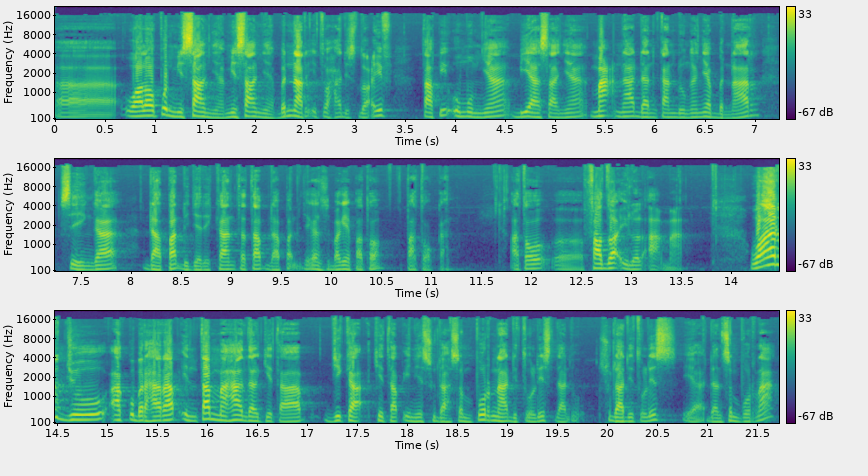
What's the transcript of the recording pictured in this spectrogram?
uh, walaupun misalnya misalnya benar itu hadis doif tapi umumnya biasanya makna dan kandungannya benar sehingga dapat dijadikan tetap dapat dijadikan sebagai patok, patokan atau uh, fadhailul a'mal. Wa arju aku berharap intam mahadal kitab jika kitab ini sudah sempurna ditulis dan sudah ditulis ya dan sempurna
